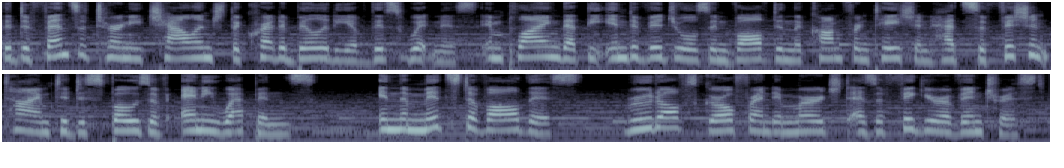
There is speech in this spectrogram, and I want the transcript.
the defense attorney challenged the credibility of this witness, implying that the individuals involved in the confrontation had sufficient time to dispose of any weapons. In the midst of all this, Rudolph's girlfriend emerged as a figure of interest,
